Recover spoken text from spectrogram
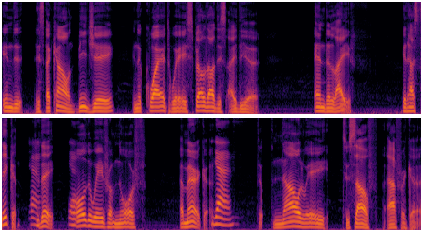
in the, this account, BJ, in a quiet way, spelled out this idea and the life it has taken Yeah. today, Yeah. all the way from North America Yes. to now all the way to South Africa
